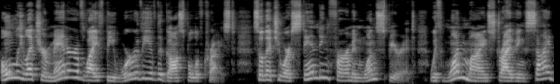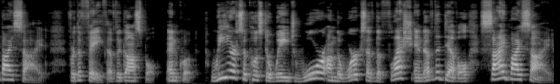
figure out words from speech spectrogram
Only let your manner of life be worthy of the gospel of Christ, so that you are standing firm in one spirit, with one mind striving side by side for the faith of the gospel. End quote. We are supposed to wage war on the works of the flesh and of the devil side by side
